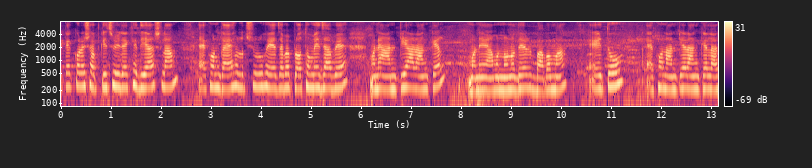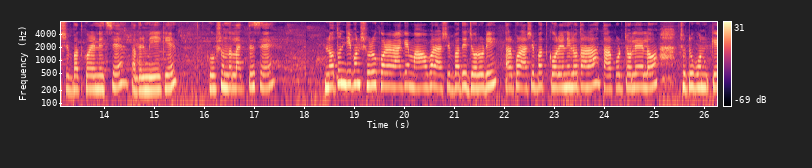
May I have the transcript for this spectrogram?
এক এক করে সব কিছুই রেখে দিয়ে আসলাম। এখন গায়ে হলুদ শুরু হয়ে যাবে, প্রথমে যাবে মানে আন্টি আর আঙ্কেল মানে আমার ননদের বাবা মা। এই তো এখন আন্টি আর আঙ্কেল আশীর্বাদ করে নিচ্ছে তাদের মেয়েকে। খুব সুন্দর লাগতেছে। নতুন জীবন শুরু করার আগে মা বাবার আশীর্বাদই জরুরি। তারপর আশীর্বাদ করে নিল তারা। তারপর চলে এলো ছোটো বোনকে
